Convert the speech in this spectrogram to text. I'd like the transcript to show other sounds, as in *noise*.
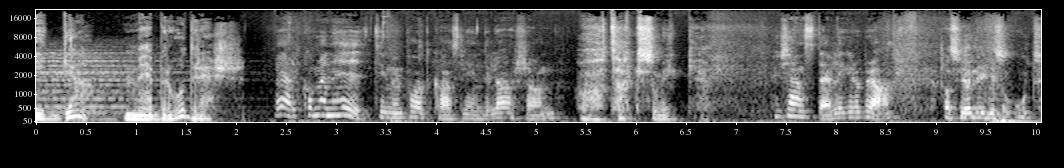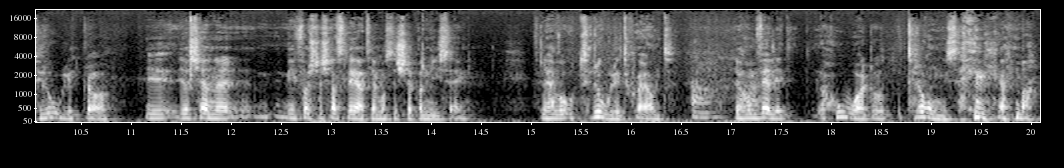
Ligga med Brodrej. Välkommen hit till min podcast Lindy Larsson. Åh, tack så mycket. Hur känns det? Ligger du bra? Alltså jag ligger så otroligt bra. Eh, Jag känner, min första känsla är att jag måste köpa ny säng. För det här var otroligt skönt. Ja. Jag har en väldigt hård och trång säng *laughs* hemma.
